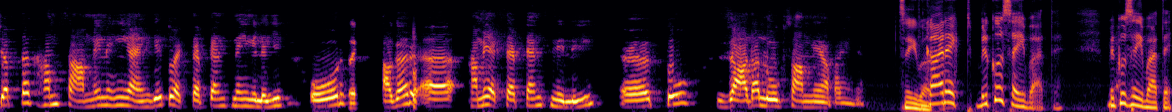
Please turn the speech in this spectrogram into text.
जब तक हम सामने नहीं आएँगे तो एक्सेप्टेंस नहीं मिलेगी और अगर हमें एक्सेप्टेंस मिली तो ज़्यादा लोग सामने आ पाएँगे। सही बात। करेक्ट बिल्कुल सही बात है। बिल्कुल सही बात है।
